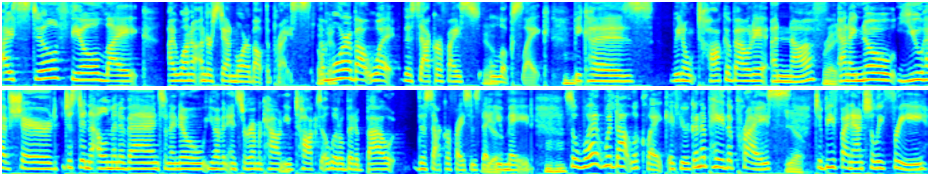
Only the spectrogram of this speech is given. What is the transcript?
I still feel like I want to understand more about the price, Okay. more about what the sacrifice looks like, Mm-hmm. because we don't talk about it enough. Right. And I know you have shared just in the Element event, and I know you have an Instagram account, and you've talked a little bit about the sacrifices that Yeah. you made. Mm-hmm. So, what would that look like if you're going to pay the price Yeah. to be financially free?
